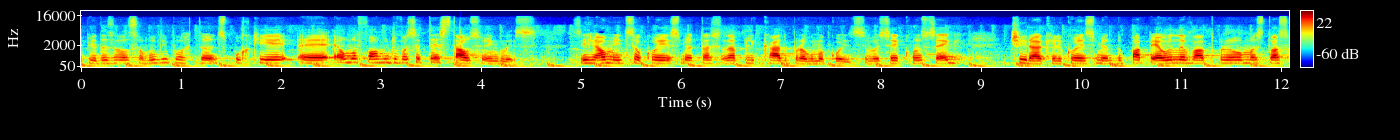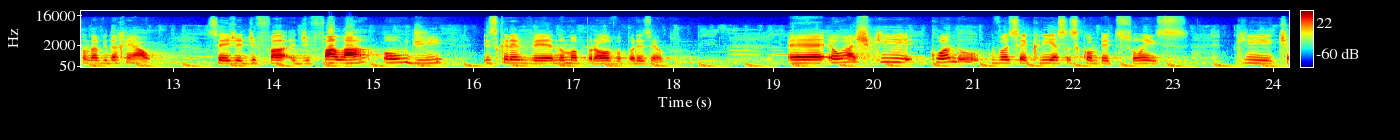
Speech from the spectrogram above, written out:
Olimpíadas elas são muito importantes porque é, é uma forma de você testar o seu inglês. Se realmente seu conhecimento está sendo aplicado para alguma coisa, se você consegue tirar aquele conhecimento do papel e levar para uma situação da vida real, seja de, fa de falar ou de escrever numa prova, por exemplo. É, eu acho que quando você cria essas competições que te,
